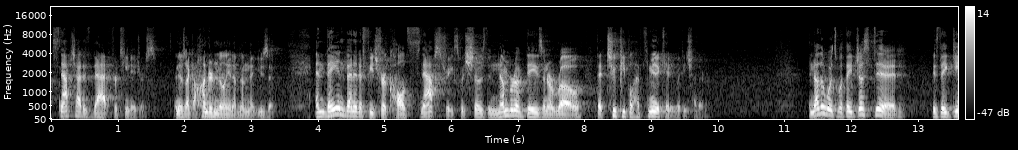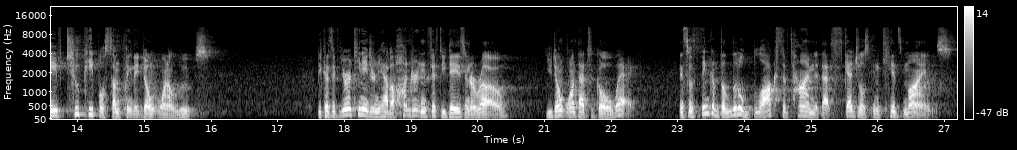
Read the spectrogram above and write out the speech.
Snapchat is that for teenagers. And there's like 100 million of them that use it. And they invented a feature called Snap Streaks, which shows the number of days in a row that two people have communicated with each other. In other words, what they just did is they gave two people something they don't want to lose. Because if you're a teenager and you have 150 days in a row, you don't want that to go away. And so think of the little blocks of time that that schedules in kids' minds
